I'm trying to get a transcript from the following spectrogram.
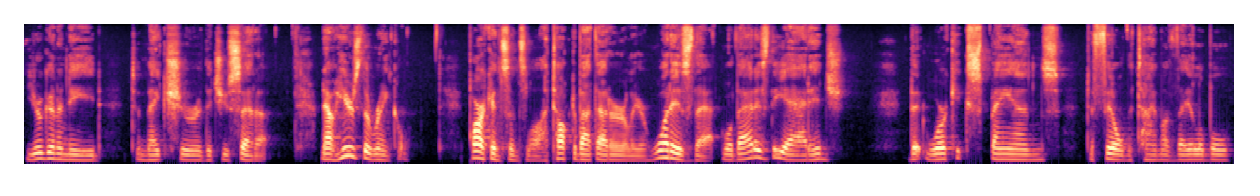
you're going to need to make sure that you set up. Now, here's the wrinkle Parkinson's Law. I talked about that earlier. What is that? Well, that is the adage that work expands to fill the time available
